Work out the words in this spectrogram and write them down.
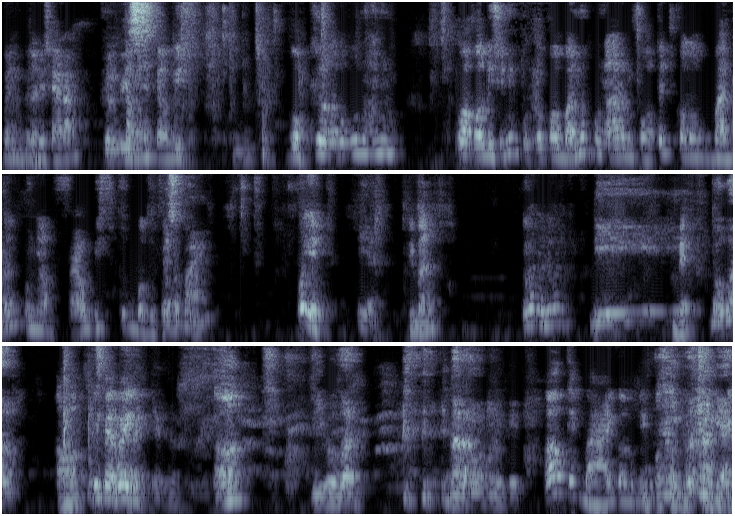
band dari Serang. Namanya Kelvis gokil kata gue nanya wah kalau di sini kalau Bandung punya Iron Voltage kalau Banten punya Kelvis itu bagus banget. Main oh iya? Di mana? Gimana gimana di Be- Bogor. oh. Di Fairway. Oh. Di Bogor. Barang mau oke baik kalau di begitu. Foto Ikut lagi ya.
